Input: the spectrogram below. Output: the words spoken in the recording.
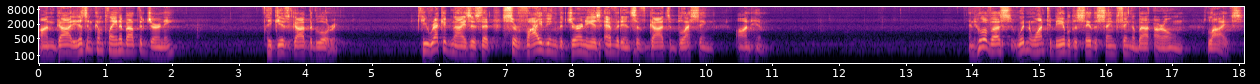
on God. He doesn't complain about the journey, he gives God the glory. He recognizes that surviving the journey is evidence of God's blessing on him. And who of us wouldn't want to be able to say the same thing about our own lives.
